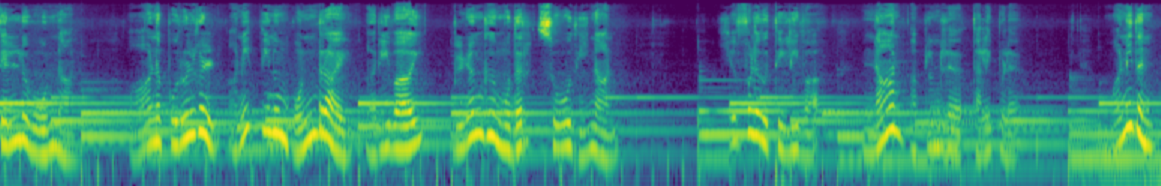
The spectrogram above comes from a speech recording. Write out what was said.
செல்லுவோன் நான். ஆன பொருள்கள் அனைத்தினும் ஒன்றாய் அறிவாய் விளங்கு முதற் சோதி நான். எவ்வளவு தெளிவா நான் அப்படின்ற தலைப்புல மனிதன்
